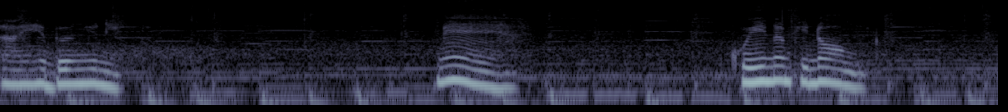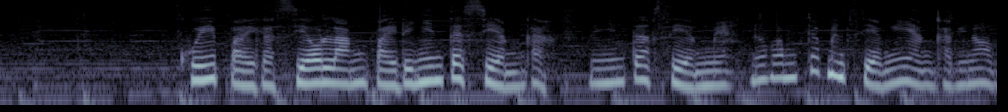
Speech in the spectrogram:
ทายให้เบิ้งอยู่นี่ แม่ คุยน้ำพี่น้อง คุยไปกับเสียวลังไปได้ยินแต่เสียงค่ะ ได้ยินแต่เสียงไหมนึกว่ามันจะเป็นเสียงอย่างค่ะพี่น้อง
